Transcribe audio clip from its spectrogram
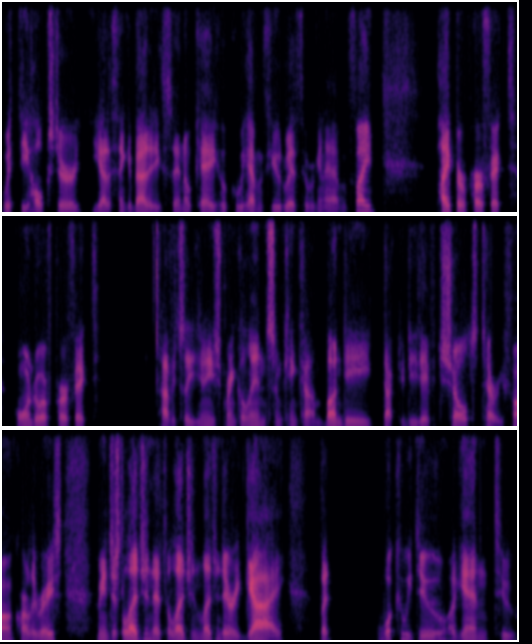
with the Hulkster. You got to think about it. He's saying, okay, who could we have him feud with? Who we're going to have him fight? Piper, perfect. Orndorff, perfect. Obviously, you need to sprinkle in some King Kong Bundy, Dr. D. David Schultz, Terry Funk, Harley Race. I mean, just legend after legend, legendary guy. But what could we do again to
